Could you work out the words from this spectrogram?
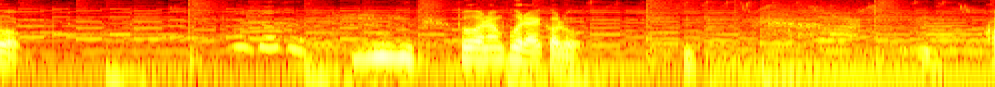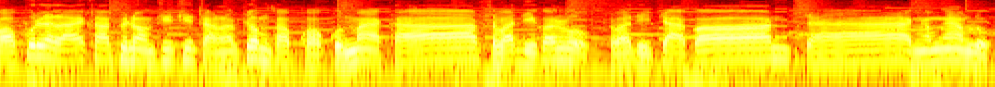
ลูกโทั่วน้ำผู้ใดก็ลูกขอบคุณหลาย ๆ ครับ พี่น้องที่ติดตามรับชมครับขอบคุณมากครับ สวัสดีก่อนลูก สวัสดีจ้าก่อนจ้างามๆลูก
